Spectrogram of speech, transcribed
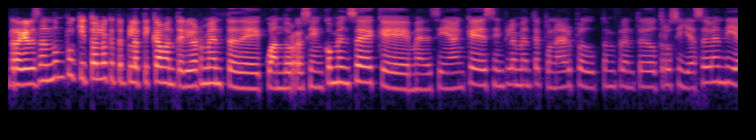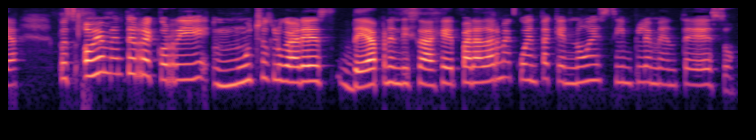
regresando un poquito a lo que te platicaba anteriormente de cuando recién comencé, que me decían que simplemente poner el producto enfrente de otros y ya se vendía, pues obviamente recorrí muchos lugares de aprendizaje para darme cuenta que no es simplemente eso.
